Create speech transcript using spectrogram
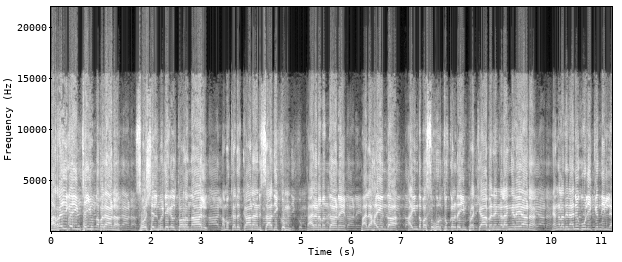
പറയുകയും ചെയ്യുന്നവരാണ്. സോഷ്യൽ മീഡിയകൾ തുറന്നാൽ നമുക്കത് കാണാൻ സാധിക്കും. കാരണം എന്താണ്? പല ഹൈന്ദ ഹൈന്ദവ സുഹൃത്തുക്കളുടെയും പ്രഖ്യാപനങ്ങൾ അങ്ങനെയാണ് ഞങ്ങൾ അതിനെ അനുകൂലിക്കുന്നില്ല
